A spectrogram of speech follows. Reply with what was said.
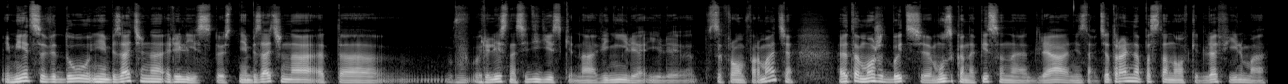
Имеется в виду не обязательно релиз, то есть не обязательно это релиз на CD-диске, на виниле или в цифровом формате. Это может быть музыка, написанная для, не знаю, театральной постановки, для фильма,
